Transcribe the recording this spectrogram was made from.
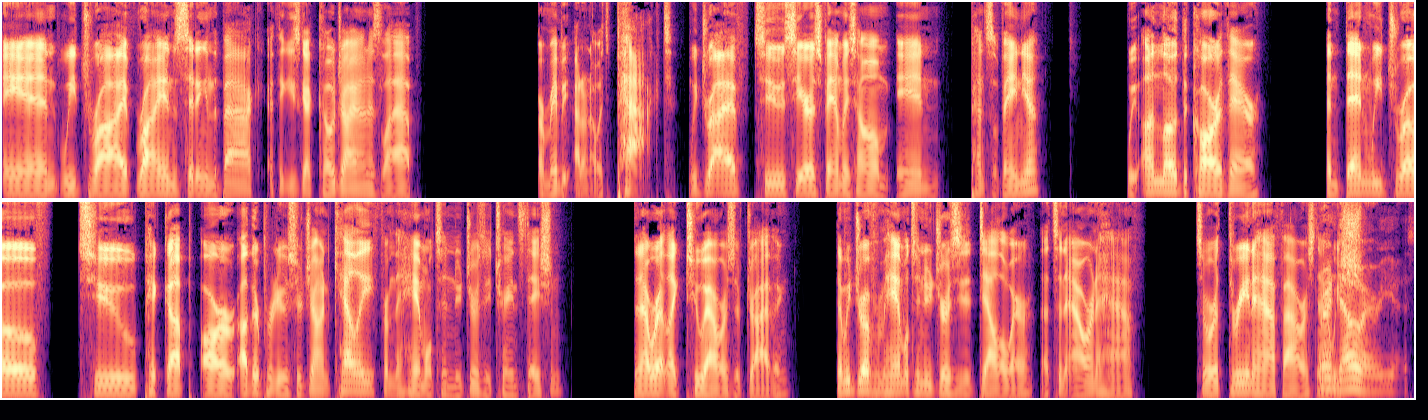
and we drive. Ryan's sitting in the back. I think he's got Kojai on his lap, or maybe I don't know. It's packed. We drive to Sierra's family's home in Pennsylvania. We unload the car there, and then we drove to pick up our other producer, John Kelly, from the Hamilton, New Jersey train station. So now we're at like two hours of driving. Then we drove from Hamilton, New Jersey to Delaware. That's an hour and a half. So we're at three and a half hours now. Where in we Delaware are you guys?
